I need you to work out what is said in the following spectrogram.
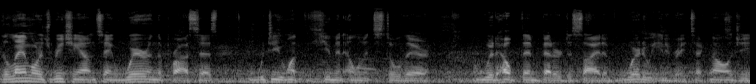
the landlord's reaching out and saying, where in the process do you want the human element still there? Would help them better decide of where do we integrate technology,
